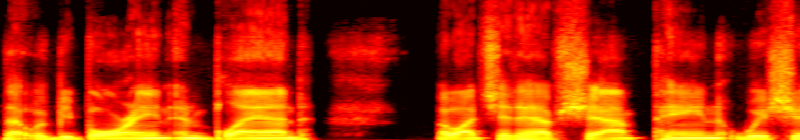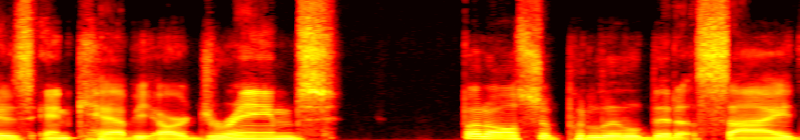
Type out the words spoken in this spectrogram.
That would be boring and bland. I want you to have champagne wishes and caviar dreams, but also put a little bit aside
